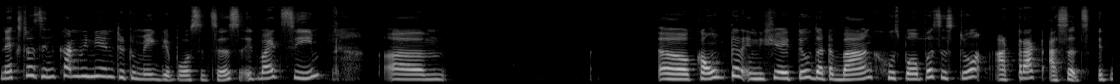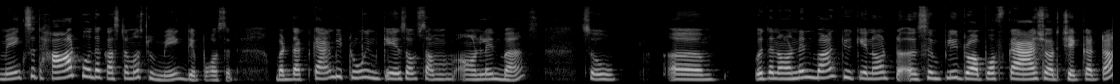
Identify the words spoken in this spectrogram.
next is inconvenient to make deposits. It might seem um, a counter initiative that a bank whose purpose is to attract assets. It makes it hard for the customers to make deposit but that can be true in case of some online banks. So um, with an online bank you cannot uh, simply drop off cash or check at a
